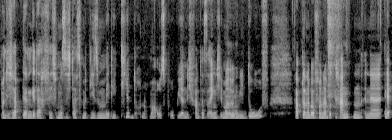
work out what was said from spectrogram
Und ich habe dann gedacht, vielleicht muss ich das mit diesem Meditieren doch nochmal ausprobieren. Ich fand das eigentlich immer mhm. irgendwie doof, habe dann aber von einer Bekannten eine App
